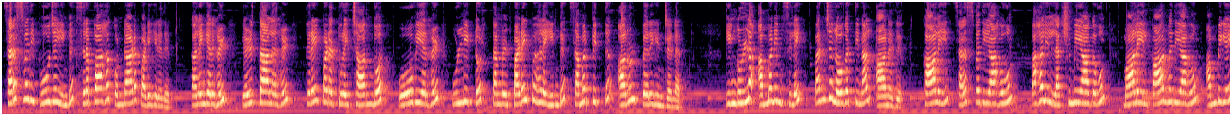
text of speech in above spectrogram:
சரஸ்வதி பூஜை இங்கு சிறப்பாக கொண்டாடப்படுகிறது. கலைஞர்கள் எழுத்தாளர்கள் திரைப்படத்துறை சார்ந்தோர் ஓவியர்கள் உள்ளிட்டோர் தங்கள் படைப்புகளை இங்கு சமர்ப்பித்து அருள் பெறுகின்றனர். இங்குள்ள அம்மனின் சிலை பஞ்சலோகத்தினால் ஆனது. காலையில் சரஸ்வதியாகவும் பகலில் லட்சுமியாகவும் மாலையில் பார்வதியாகவும் அம்பிகை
